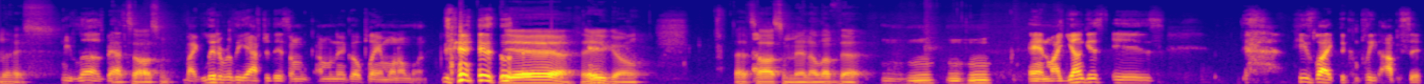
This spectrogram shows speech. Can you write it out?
Nice. He loves basketball. That's awesome. Like literally after this, I'm I'm gonna go play him one on one. Yeah, there you go. That's awesome, man. I love that. Mm-hmm, mm-hmm. And my youngest is he's like the complete opposite.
